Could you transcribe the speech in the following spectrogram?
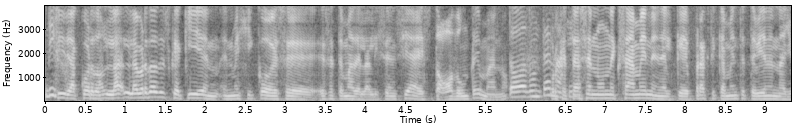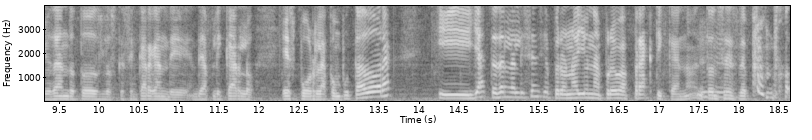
Sí, de acuerdo. La, la, verdad es que aquí en, en, México ese, ese tema de la licencia es todo un tema, ¿no? Todo un tema. Porque te hacen un examen en el que prácticamente te vienen ayudando todos los que se encargan de, de aplicarlo. Es por la computadora y ya te dan la licencia, pero no hay una prueba práctica, ¿no? Entonces de pronto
